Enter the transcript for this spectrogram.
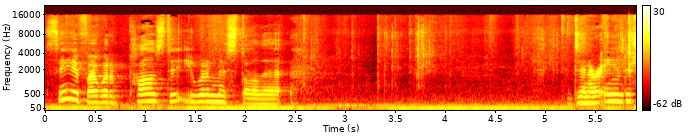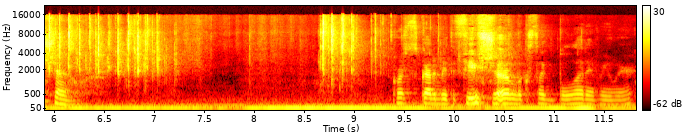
See, if I would have paused it, you would have missed all that. Dinner and a show. Of course, it's got to be the fuchsia. It looks like blood everywhere.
